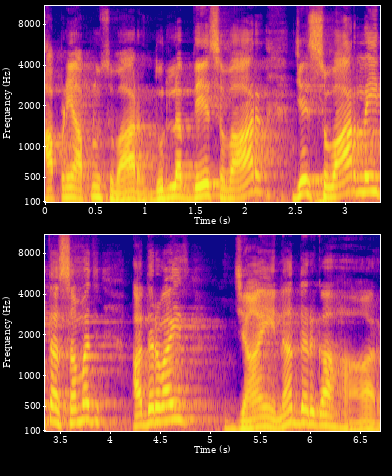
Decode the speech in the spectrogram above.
ਆਪਣੇ ਆਪ ਨੂੰ ਸਵਾਰ, ਦੁਰਲਭ ਦੇ ਸਵਾਰ। ਜੇ ਸਵਾਰ ਲਈ ਤਾਂ ਸਮਝ ਅਦਰਵਾਈਜ਼ ਜਾਏ ਨਾ ਦਰਗਾਹ ਹਾਰ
